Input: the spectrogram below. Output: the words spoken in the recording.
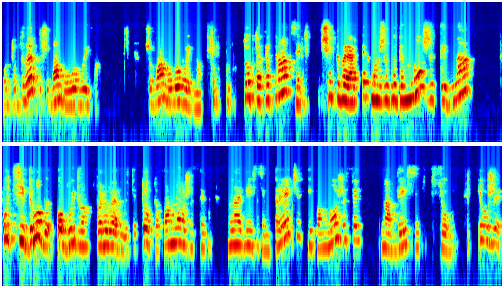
отут зверху, щоб вам було видно. Щоб вам було видно. Тобто 15 четвертих ми вже будемо множити на оці дроби обидва перевернуті. Тобто помножити на 8 третіх і помножити на 10 сьомих. І вже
